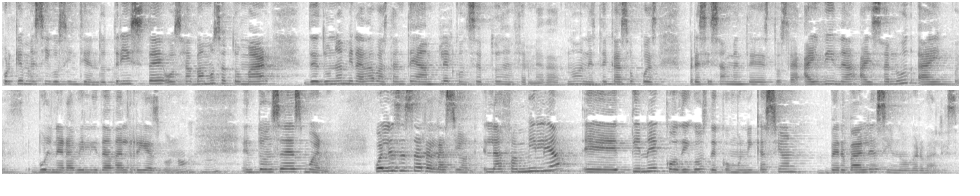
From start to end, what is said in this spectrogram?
porque me sigo sintiendo triste. O sea, vamos a tomar desde una mirada bastante amplia el concepto de enfermedad, ¿no? En este caso, pues precisamente esto. O sea, hay vida, hay salud, hay pues vulnerabilidad al riesgo, ¿no? Entonces, bueno. ¿Cuál es esa relación? La familia eh, tiene códigos de comunicación verbales y no verbales.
